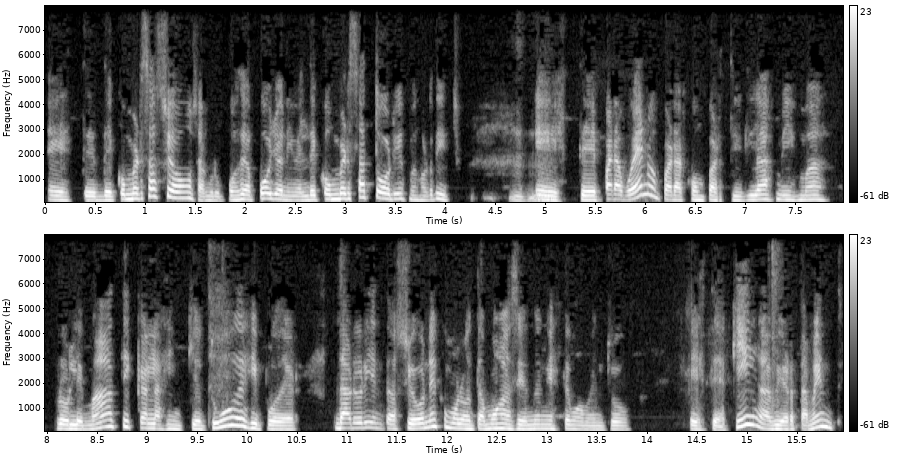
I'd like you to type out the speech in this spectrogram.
este, de conversación, o sea, grupos de apoyo a nivel de conversatorios, mejor dicho, este, para, bueno, para compartir las mismas problemáticas, las inquietudes y poder dar orientaciones como lo estamos haciendo en este momento este, aquí, abiertamente.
